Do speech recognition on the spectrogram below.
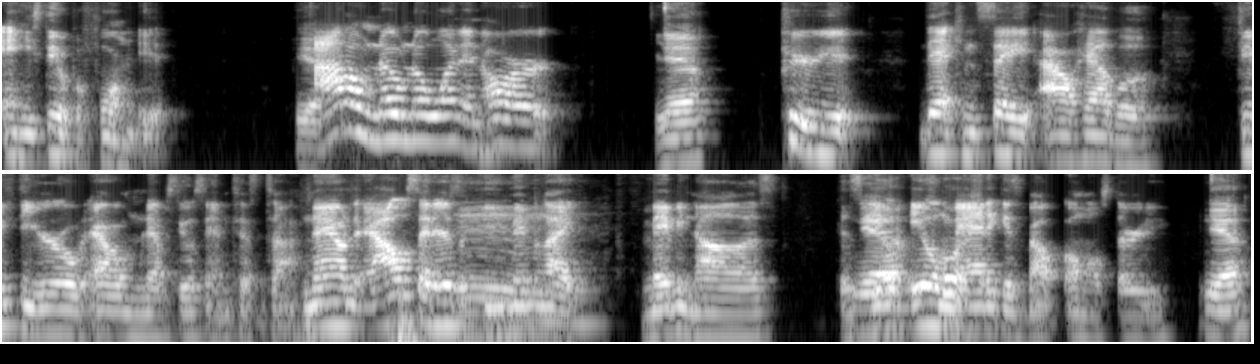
and he's still performing it. Yeah. I don't know no one in our Yeah. period that can say I'll have a 50 year old album that still standing the test of time. Now I will say there's a few, maybe Mm. like maybe Nas, because Yeah, Il-. Illmatic is about almost 30. Yeah.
